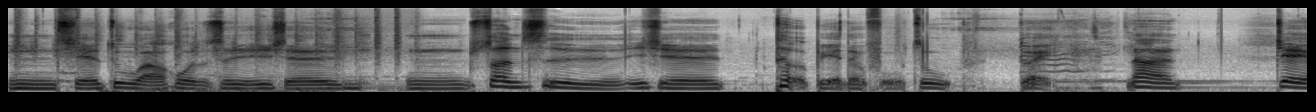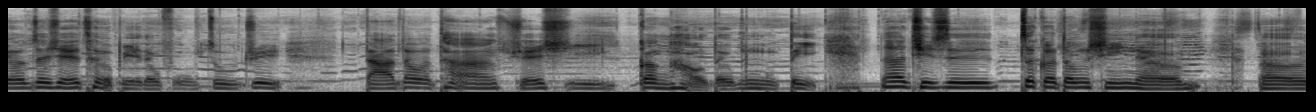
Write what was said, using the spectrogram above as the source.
嗯协助啊，或者是一些嗯，算是一些特别的辅助，对，那借由这些特别的辅助去达到他学习更好的目的。那其实这个东西呢，呃，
